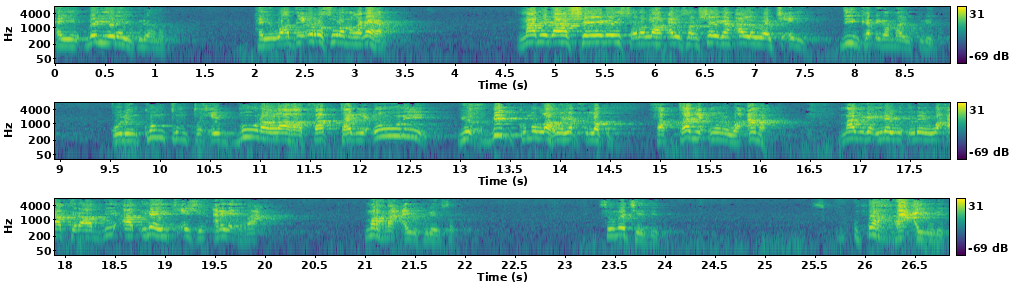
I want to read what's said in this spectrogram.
haye ma yeelayo kuli anugu. Haye wa adiicu ma laga helo. Nabigaa sheegay sala allahu alay wasalam shaygan alla waa jeceli diinka dhiga maayo ku leey qul in kuntum tuxibuuna allaha fattabicuunii yuxbibkum allah wayakfir lakum. Fattabicuuni waa amar. Nabiga ilahi wuxuu leeyay waxaad tira haddii aad ilaahay jeceshin aniga iraac ma raacayo ku leey soo ma jeedin? Ma raacayo leey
